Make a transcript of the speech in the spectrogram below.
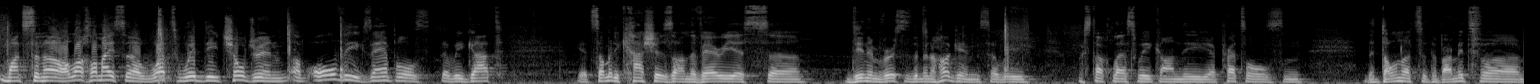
wants to know, Allah Lamaisa, what's with the children of all the examples that we got we had so many kashas on the various uh, dinim versus the minhagim, so we were stuck last week on the uh, pretzels and the donuts at the bar mitzvah,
